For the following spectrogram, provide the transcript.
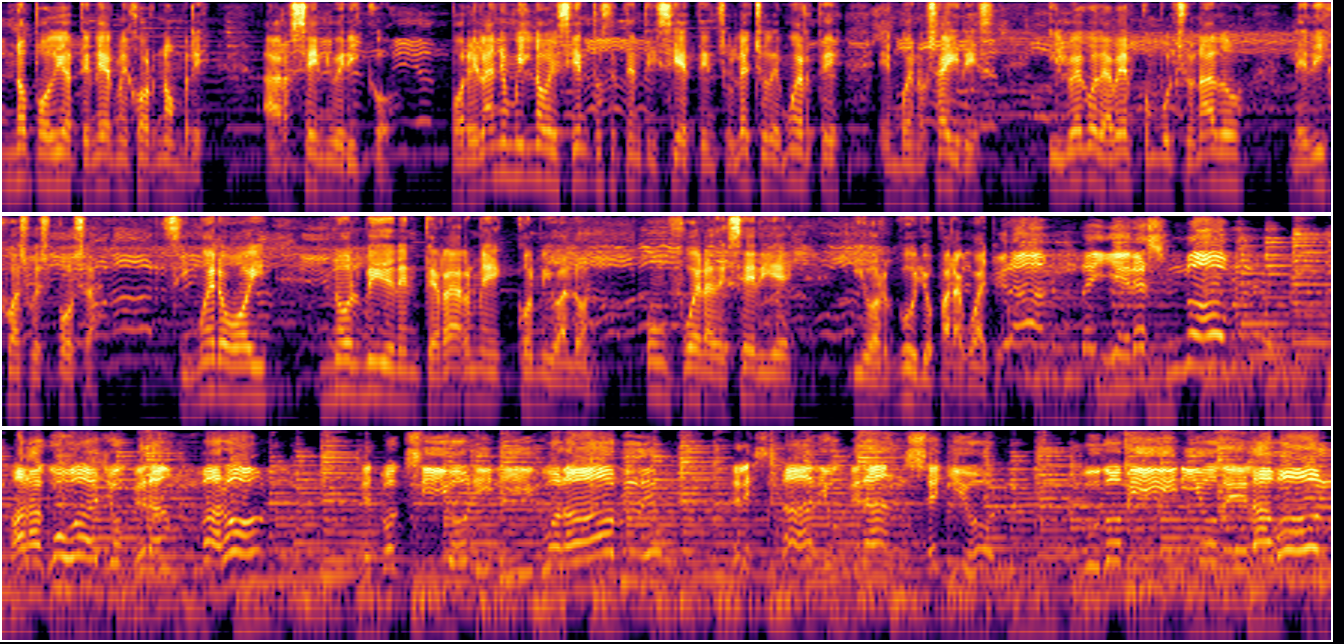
no podía tener mejor nombre, Arsenio Erico. Por el año 1977, en su lecho de muerte en Buenos Aires, y luego de haber convulsionado, le dijo a su esposa, si muero hoy, no olviden enterrarme con mi balón. Un fuera de serie y orgullo paraguayo. Grande y eres noble, paraguayo gran varón, de tu acción inigualable, del estadio gran señor, tu dominio de la bol,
